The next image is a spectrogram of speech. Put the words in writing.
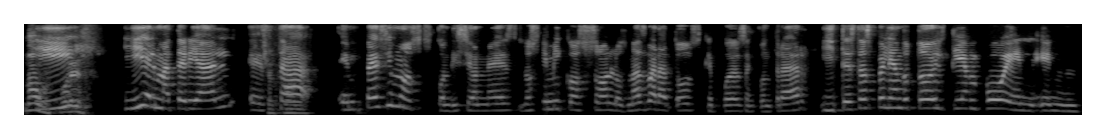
No, y, pues, y el material está en pésimas condiciones, los químicos son los más baratos que puedes encontrar y te estás peleando todo el tiempo en, en,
